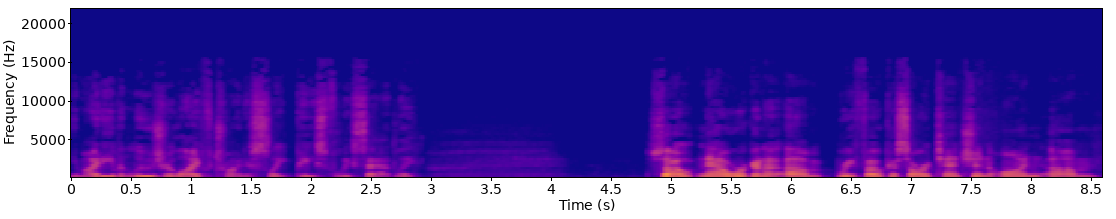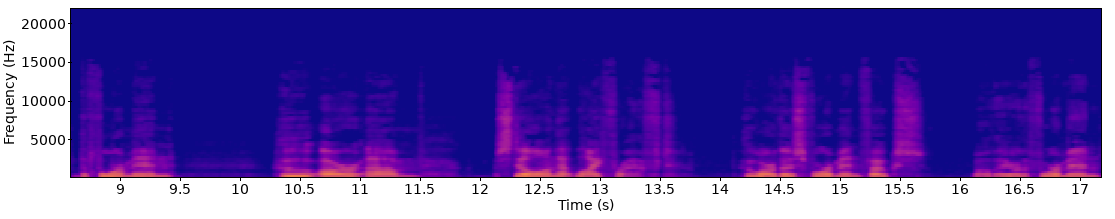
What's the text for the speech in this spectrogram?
You might even lose your life trying to sleep peacefully, sadly. So now we're going to um, refocus our attention on um, the four men who are um, still on that life raft. Who are those four men, folks? Well, they are the four men,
